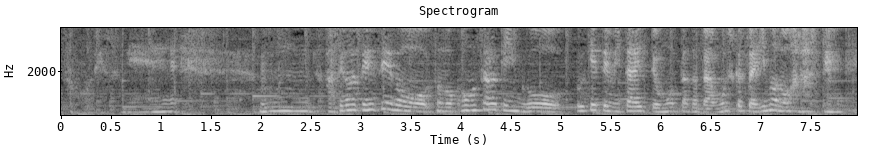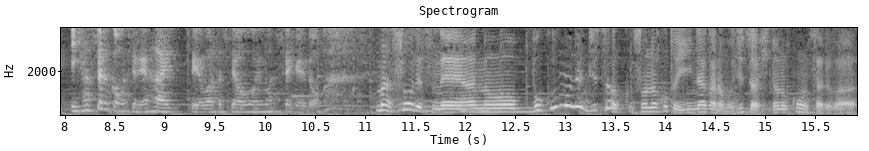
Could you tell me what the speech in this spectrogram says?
そうですねうん。長谷川先生のそのコンサルティングを受けてみたいって思った方はもしかしたら今のお話で いらっしゃるかもしれないって私は思いましたけれど。まあそうですね。あの僕もね実はそんなこと言いながらも実は人のコンサルは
